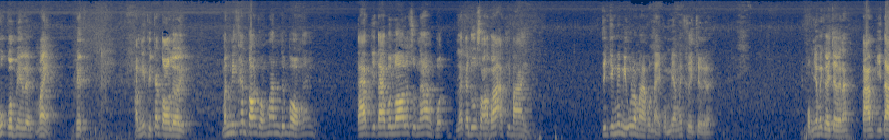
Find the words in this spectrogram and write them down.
ฮุกกลมเองเลย ไม่ผิดทำงี้ผิดขั้นตอนเลย มันมีขั้นตอนของมันถึงบอกไง ตามกีตาบุลลอและสุนนะบทแล้วก็ดูซอบะอธิบาย จริง ๆ ไม่มีอุลมาคนไหน ผมยังไม่เคยเจอนะผมยังไม่เคยเจอนะ ตามกีตา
